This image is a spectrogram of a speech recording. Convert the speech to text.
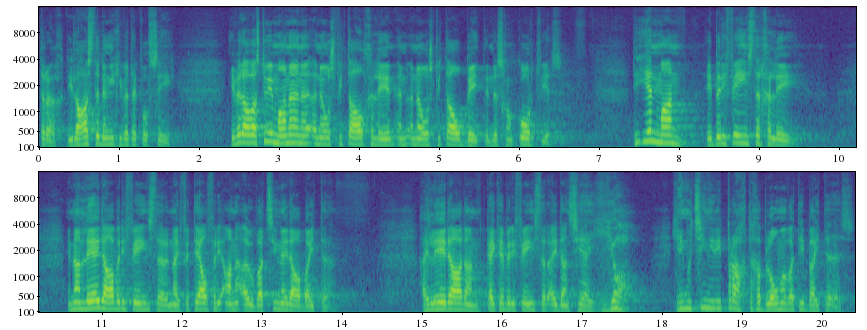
terug. Die laaste dingetjie wat ek wil sê. Jy weet daar was twee manne in 'n in 'n hospitaal gelê in in 'n hospitaalbed en dis gaan kort wees. Die een man het by die venster gelê. En dan lê hy daar by die venster en hy vertel vir die ander ou wat sien hy daar buite. Hy lê daar dan, kyk hy by die venster uit dan sê hy: "Ja, jy moet sien hierdie pragtige blomme wat hier buite is.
